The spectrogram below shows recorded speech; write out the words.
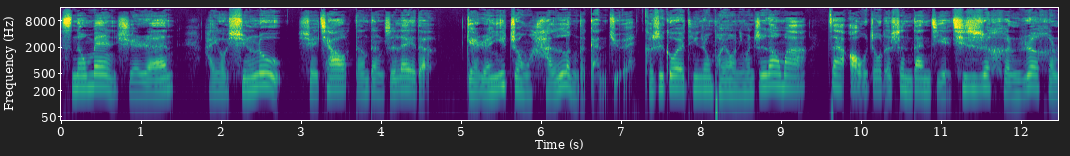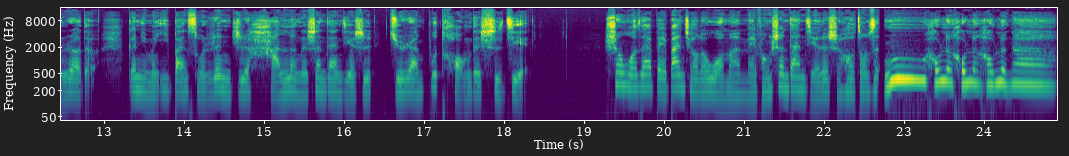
Snowman 雪人。还有驯鹿、雪橇等等之类的，给人一种寒冷的感觉。可是各位听众朋友，你们知道吗？在澳洲的圣诞节其实是很热很热的，跟你们一般所认知寒冷的圣诞节是截然不同的世界。生活在北半球的我们，每逢圣诞节的时候，总是呜，好冷，好冷，好冷啊！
